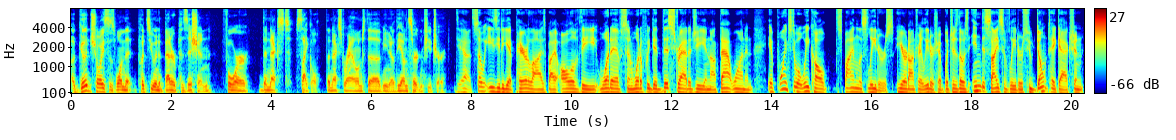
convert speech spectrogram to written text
a good choice is one that puts you in a better position for the next cycle, the next round, the you know the uncertain future. Yeah, it's so easy to get paralyzed by all of the what ifs and what if we did this strategy and not that one, and it points to what we call spineless leaders here at EntreLeadership, which is those indecisive leaders who don't take action.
